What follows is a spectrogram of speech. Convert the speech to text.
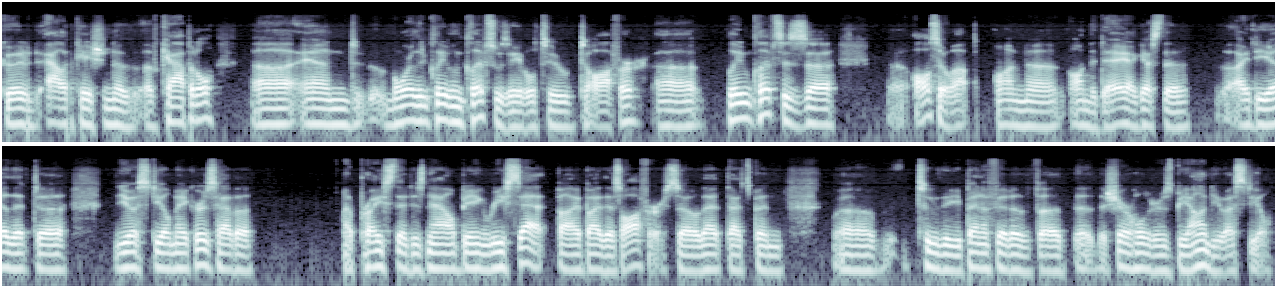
good allocation of, of capital uh, and more than Cleveland Cliffs was able to to offer. Uh, Cleveland Cliffs is uh, also up on uh, on the day. I guess the idea that U.S. Uh, steelmakers have a a price that is now being reset by by this offer. So that that's been uh, to the benefit of the, the shareholders beyond U.S. Steel.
